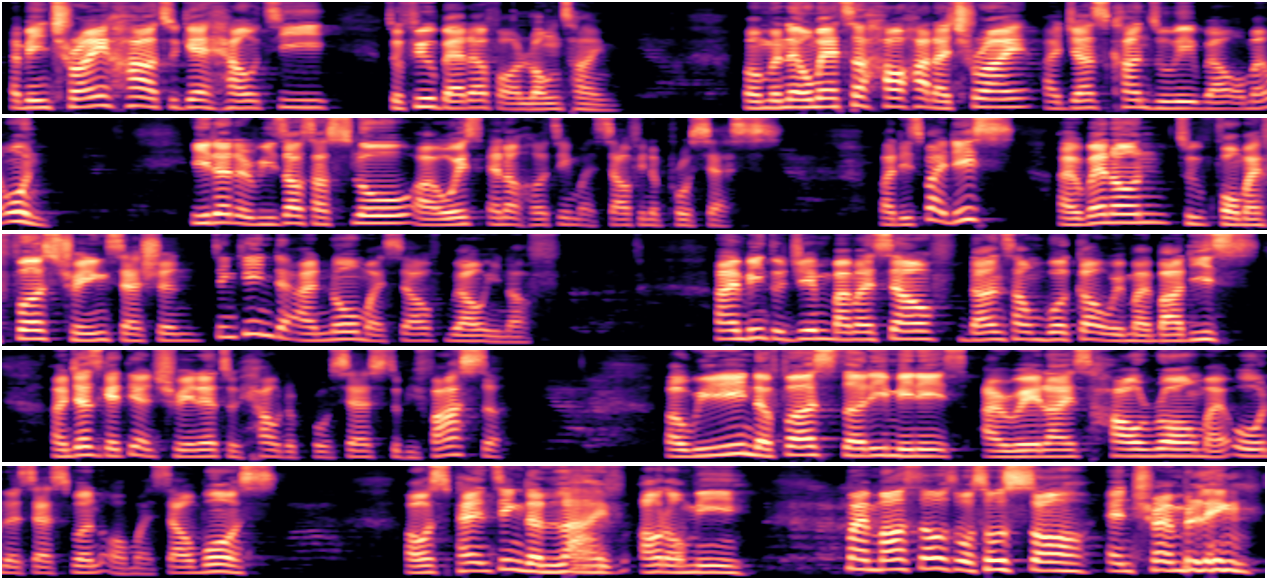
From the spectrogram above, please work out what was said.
I've been trying hard to get healthy, to feel better for a long time. But no matter how hard I try, I just can't do it well on my own. Either the results are slow, I always end up hurting myself in the process. But despite this, I went on to for my first training session thinking that I know myself well enough. I've been to gym by myself, done some workout with my buddies. I'm just getting a trainer to help the process to be faster. But within the first 30 minutes, I realized how wrong my own assessment of myself was. I was panting the life out of me my muscles were so sore and trembling.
